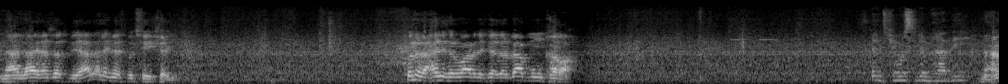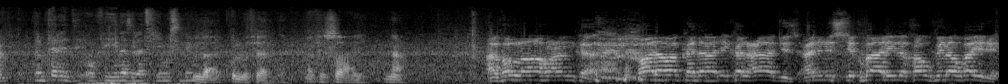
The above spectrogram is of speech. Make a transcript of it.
لا نزلت بهذا لم يثبت فيه شيء. كل الأحاديث الواردة في هذا الباب منكرة. ترد في مسلم هذه؟ نعم. لم ترد وفيه نزلت في مسلم؟ لا كله شاذة ما في صحيح. نعم. عفى الله عنك. قال وكذلك العاجز عن الاستقبال لخوف أو غيره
